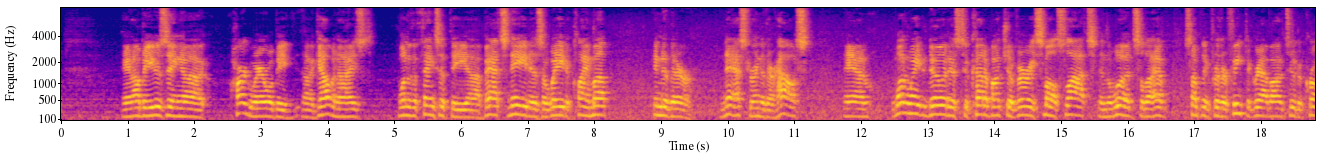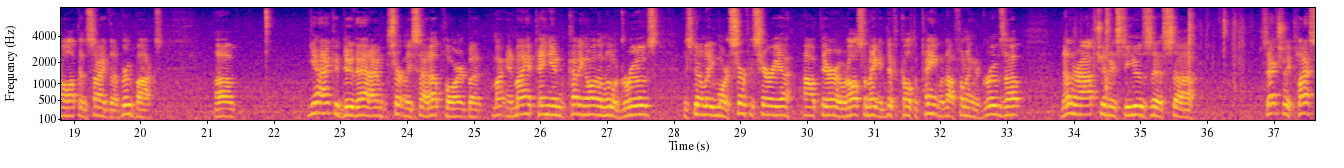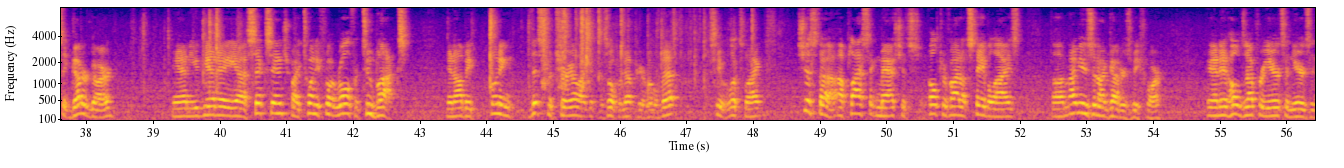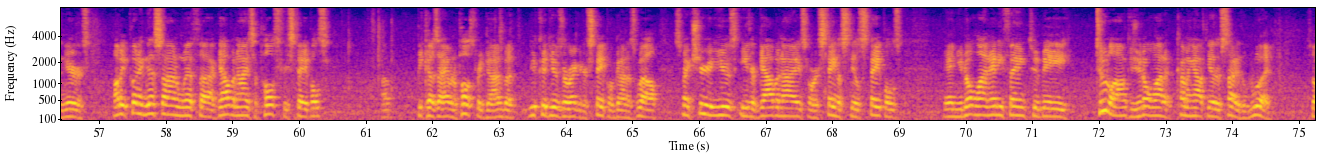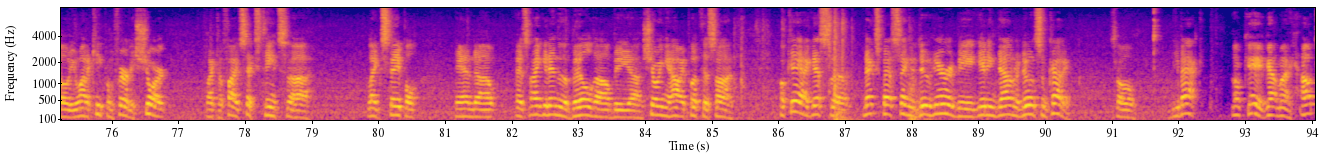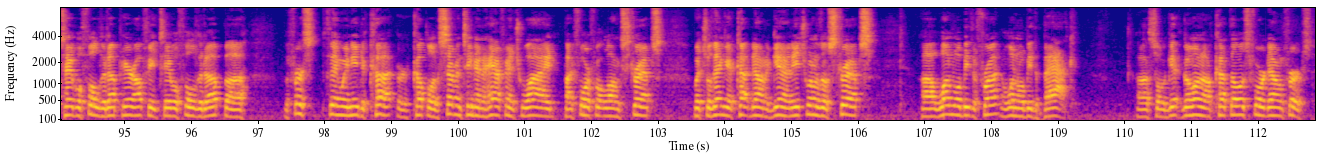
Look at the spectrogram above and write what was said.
And I'll be using uh, hardware will be uh, galvanized. One of the things that the uh, bats need is a way to climb up into their nest or into their house and one way to do it is to cut a bunch of very small slots in the wood so they'll have something for their feet to grab onto to crawl up inside the brood box. Uh, yeah, I could do that. I'm certainly set up for it, but my, in my opinion, cutting all the little grooves is going to leave more surface area out there. It would also make it difficult to paint without filling the grooves up. Another option is to use this, uh, it's actually plastic gutter guard, and you get a uh, 6 inch by 20 foot roll for two bucks. And I'll be putting this material, I'll get this opened up here a little bit, see what it looks like. It's just a, a plastic mesh, it's ultraviolet stabilized. Um, I've used it on gutters before, and it holds up for years and years and years. I'll be putting this on with uh, galvanized upholstery staples uh, because I have an upholstery gun, but you could use a regular staple gun as well. Just make sure you use either galvanized or stainless steel staples, and you don't want anything to be too long because you don't want it coming out the other side of the wood. So you want to keep them fairly short, like a 5 16 uh, leg staple. And uh, as I get into the build, I'll be uh, showing you how I put this on. Okay, I guess the next best thing to do here would be getting down to doing some cutting. So, be back. Okay, I've got my out table folded up here, outfeed table folded up. Uh, the first thing we need to cut are a couple of 17 and a half inch wide by 4 foot long strips which will then get cut down again. Each one of those strips, uh, one will be the front and one will be the back. Uh, so we'll get going, I'll cut those four down first.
